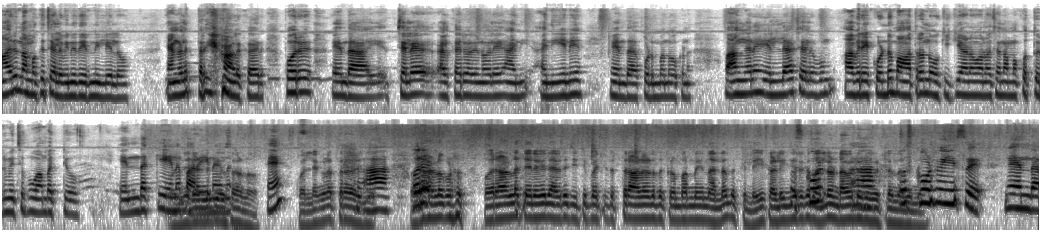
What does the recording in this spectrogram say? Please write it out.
ആരും നമുക്ക് ചിലവിന് തരുന്നില്ലല്ലോ. ഞങ്ങൾ ഇത്രയും ആൾക്കാർ ഇപ്പോൾ ഒരു എന്താ ചില ആൾക്കാർ പറയുന്ന പോലെ അനി അനിയന് എന്താ കുടുംബം നോക്കണം. അപ്പം അങ്ങനെ എല്ലാ ചിലവും അവരെ കൊണ്ട് മാത്രം നോക്കിക്കുകയാണ് പറഞ്ഞു വെച്ചാൽ നമുക്ക് ഒത്തൊരുമിച്ച് പോകാൻ പറ്റുമോ എന്തൊക്കെയാണ് പറയുന്നത് കൊല്ലങ്ങൾ എത്ര ഒരാളുടെ ചെലവിൽ അവരെ ചുറ്റിപ്പറ്റിട്ട് ഇത്ര ആളുകൾ നിൽക്കണം പറഞ്ഞാൽ നല്ല നിൽക്കില്ല? ഈ കളിയും നല്ല ഉണ്ടാവില്ല വീട്ടിലെന്നാ സ്കൂൾ ഫീസ്. എന്താ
